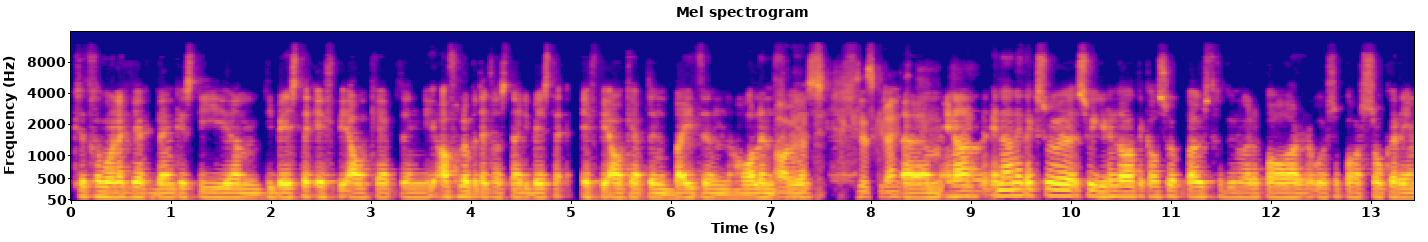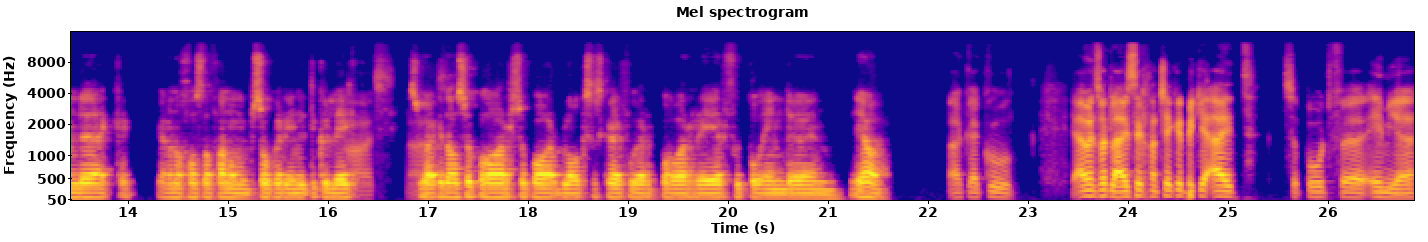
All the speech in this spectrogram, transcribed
Ek sit gewoonlik weer ek dink is die um die beste FPL captain. Die afgelope tyd was nou die beste FPL captain buiten Haaland gewees. Dis great. Um en dan en dan het ek so so hier en daar het ek al so 'n post gedoen oor 'n paar oor so 'n paar sokkerhemde. Ek ek hou nogals daarvan om sokkerhemde te collect. Nice. So ek het al so 'n paar so 'n paar blogs geskryf oor 'n paar rare voetbalhende en ja. Okay, cool. Ja, ouens wat luister, gaan check dit bietjie uit. Support vir Emie.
